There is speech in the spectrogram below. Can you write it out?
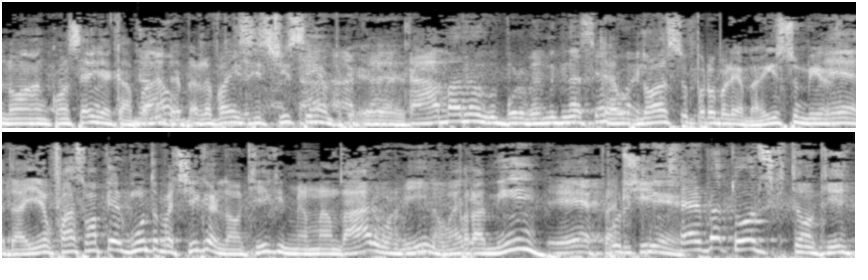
não consegue acabar, Não, não. ela vai existir sempre. É, Acaba no problema que nós temos é o hoje. nosso problema, isso mesmo. É, daí eu faço uma pergunta pra ti, Carlão, aqui, que me mandaram pra mim, não é? Pra mim? É, pra Por ti, quê? serve pra todos que estão aqui.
